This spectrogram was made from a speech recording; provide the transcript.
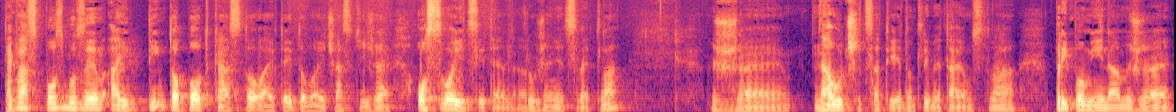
tak vás pozbudzujem aj týmto podcastom, aj v tejto mojej časti, že osvojiť si ten rúženec svetla, že naučiť sa tie jednotlivé tajomstvá. Pripomínam, že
